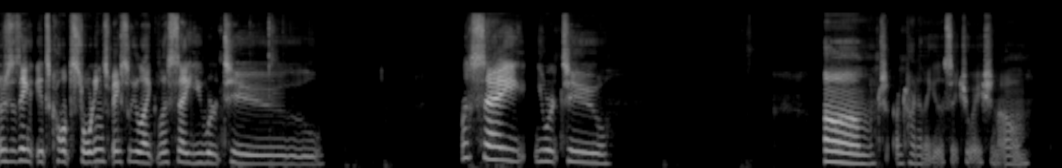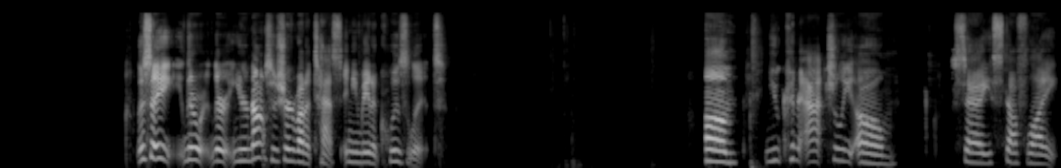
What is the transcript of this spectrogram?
there's a thing. It's called sorting. It's basically like let's say you were to let's say you were to um, I'm trying to think of the situation. Um, let's say there there you're not so sure about a test, and you made a Quizlet. Um, you can actually um say stuff like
